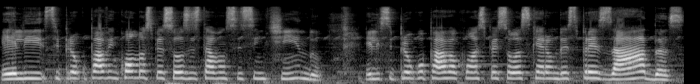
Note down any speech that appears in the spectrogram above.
ele se preocupava em como as pessoas estavam se sentindo, ele se preocupava com as pessoas que eram desprezadas,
